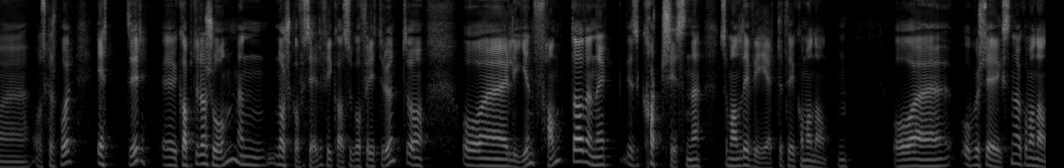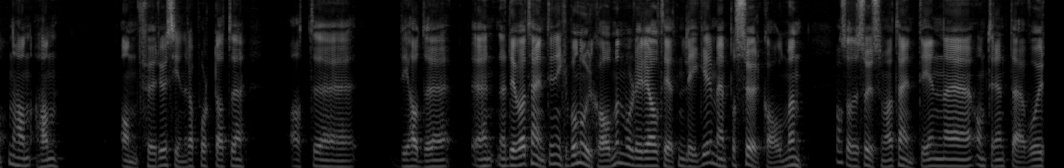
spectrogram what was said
eh, Oscarsborg etter eh, kapitulasjonen. Men norske offiserer fikk altså gå fritt rundt. Og, og Lien fant da denne, disse kartskissene som han leverte til kommandanten. Og oberst Eriksen, og kommandanten, han, han, anfører jo i sin rapport at, at de hadde Det var tegnet inn ikke på Nordkalmen, hvor det i realiteten ligger, men på Sørkalmen. Så det så ut som det var tegnet inn omtrent der hvor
